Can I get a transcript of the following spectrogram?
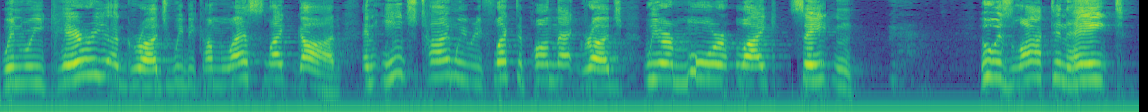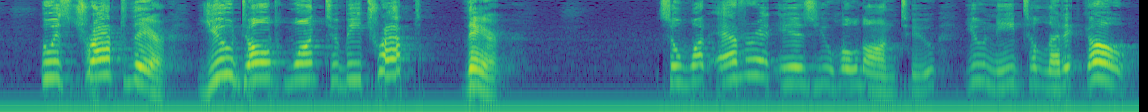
When we carry a grudge, we become less like God. And each time we reflect upon that grudge, we are more like Satan, who is locked in hate, who is trapped there. You don't want to be trapped there. So, whatever it is you hold on to, you need to let it go.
